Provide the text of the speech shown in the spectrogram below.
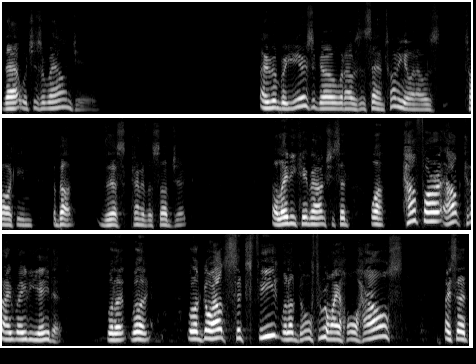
that which is around you. I remember years ago when I was in San Antonio and I was talking about this kind of a subject. A lady came out and she said, "Well, how far out can I radiate it? Will it will it will it go out six feet? Will it go through my whole house?" I said,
